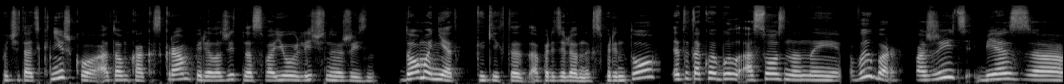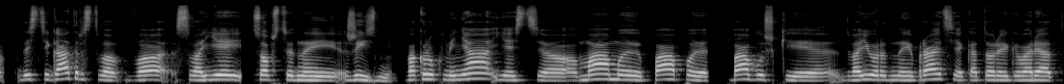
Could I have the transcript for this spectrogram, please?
почитать книжку о том, как скрам переложить на свою личную жизнь. Дома нет каких-то определенных спринтов. Это такой был осознанный выбор пожить без э, достигаторства в своей собственной жизни. Вокруг меня есть э, мамы, папы, бабушки, двоюродные братья, которые говорят,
